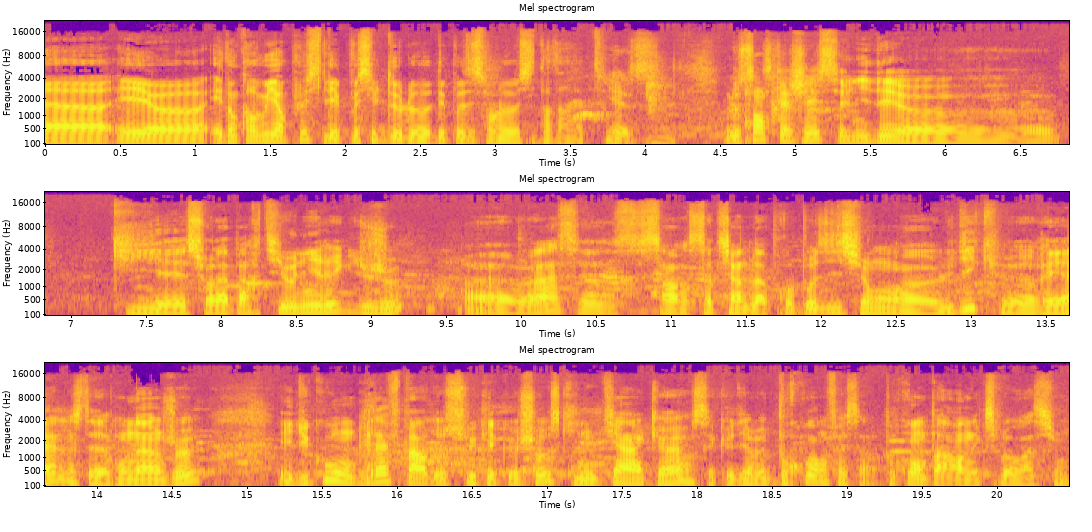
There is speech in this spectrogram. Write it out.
Euh, et, euh, et donc, en oui, en plus, il est possible de le déposer sur le site internet. Yes. Mm. Le sens caché, c'est une idée euh, qui est sur la partie onirique du jeu. Euh, voilà, c'est, ça, ça tient de la proposition euh, ludique, euh, réelle, c'est-à-dire qu'on a un jeu, et du coup on greffe par-dessus quelque chose qui nous tient à cœur, c'est que dire, mais pourquoi on fait ça? Pourquoi on part en exploration?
